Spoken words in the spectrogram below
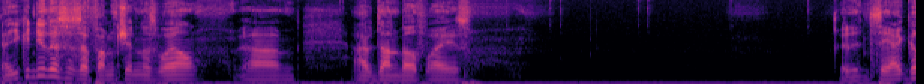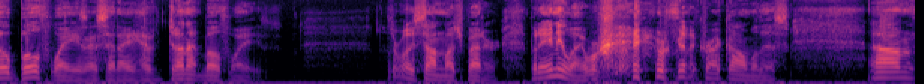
Now you can do this as a function as well. Um, I've done both ways. I didn't say I go both ways. I said I have done it both ways. Doesn't really sound much better. But anyway, we're, we're going to crack on with this. Um,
